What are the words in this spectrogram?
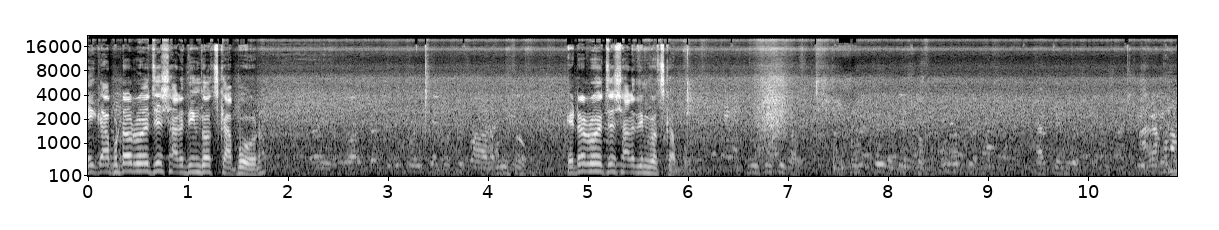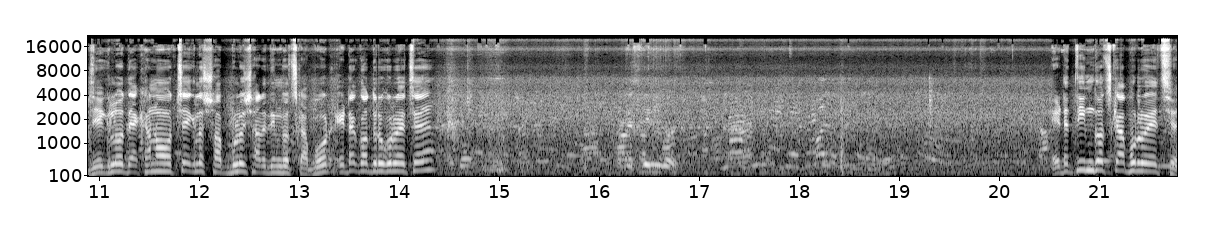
এই কাপড়টা রয়েছে সাড়ে তিন গজ কাপড়। এটা রয়েছে সাড়ে তিন গজ কাপড়। যেগুলো দেখানো হচ্ছে, এগুলো সবগুলো সাড়ে তিন গজ কাপড়। এটা কতটুকু রয়েছে? এটা তিন গজ কাপড় রয়েছে।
